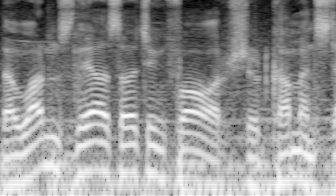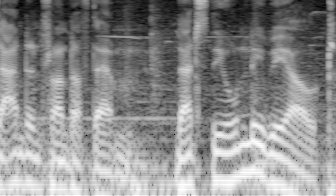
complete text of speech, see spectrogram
The ones they are searching for should come and stand in front of them. That's the only way out.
